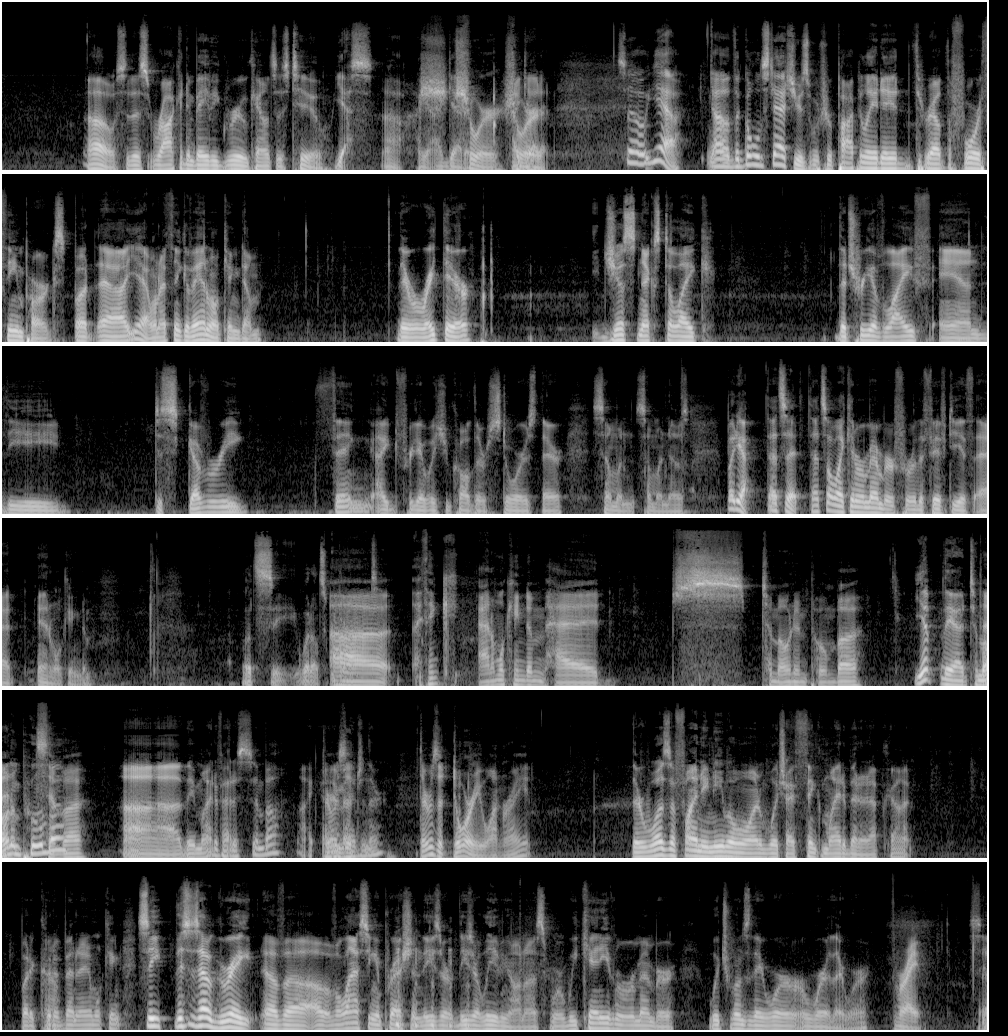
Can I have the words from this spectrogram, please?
Oh, so this Rocket and Baby Groot counts as two? Yes. Oh, I, I get it. Sure, it. I sure. get it. So yeah, uh, the gold statues, which were populated throughout the four theme parks. But uh, yeah, when I think of Animal Kingdom, they were right there, just next to like the Tree of Life and the Discovery thing. I forget what you call their stores there. Someone someone knows. But yeah, that's it. That's all I can remember for the 50th at Animal Kingdom. Let's see what else. We got. Uh, I think Animal Kingdom had S- Timon and Pumbaa. yep, they had Timon and Pumbaa. Simba. Uh, they might have had a Simba. I, There I was a- imagine there. There was a Dory one, right? There was a Finding Nemo one, which I think might have been at Epcot, but it could Oh. have been Animal Kingdom. See, this is how great of a, of a lasting impression these are. these are leaving on us, where we can't even remember which ones they were or where they were. Right.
